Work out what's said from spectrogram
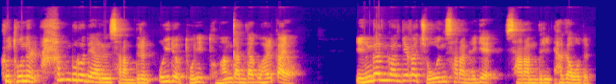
그 돈을 함부로 대하는 사람들은 오히려 돈이 도망간다고 할까요? 인간관계가 좋은 사람에게 사람들이 다가오듯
